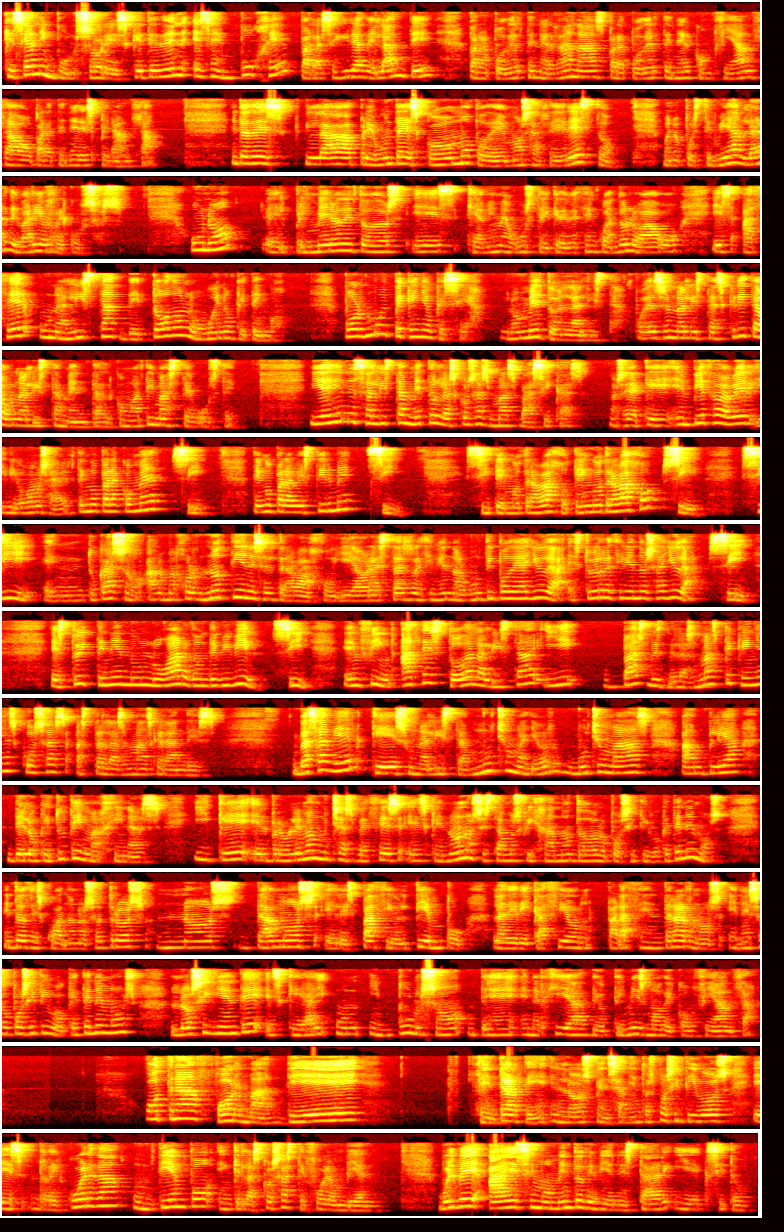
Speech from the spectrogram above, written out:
que sean impulsores, que te den ese empuje para seguir adelante, para poder tener ganas, para poder tener confianza o para tener esperanza. Entonces, la pregunta es cómo podemos hacer esto. Bueno, pues te voy a hablar de varios recursos. Uno, el primero de todos es que a mí me gusta y que de vez en cuando lo hago, es hacer una lista de todo lo bueno que tengo, por muy pequeño que sea. Lo meto en la lista. Puede ser una lista escrita o una lista mental, como a ti más te guste. Y ahí en esa lista meto las cosas más básicas. O sea que empiezo a ver y digo, vamos a ver, ¿tengo para comer? Sí. ¿Tengo para vestirme? Sí. Si tengo trabajo, ¿tengo trabajo? Sí. Si en tu caso a lo mejor no tienes el trabajo y ahora estás recibiendo algún tipo de ayuda, ¿estoy recibiendo esa ayuda? Sí. ¿Estoy teniendo un lugar donde vivir? Sí. En fin, haces toda la lista y vas desde las más pequeñas cosas hasta las más grandes vas a ver que es una lista mucho mayor, mucho más amplia de lo que tú te imaginas y que el problema muchas veces es que no nos estamos fijando en todo lo positivo que tenemos. Entonces, cuando nosotros nos damos el espacio, el tiempo, la dedicación para centrarnos en eso positivo que tenemos, lo siguiente es que hay un impulso de energía, de optimismo, de confianza. Otra forma de centrarte en los pensamientos positivos es recuerda un tiempo en que las cosas te fueron bien. Vuelve a ese momento de bienestar y éxito.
